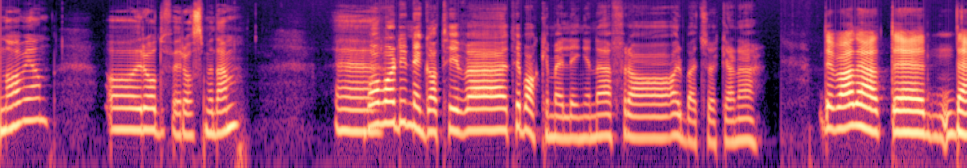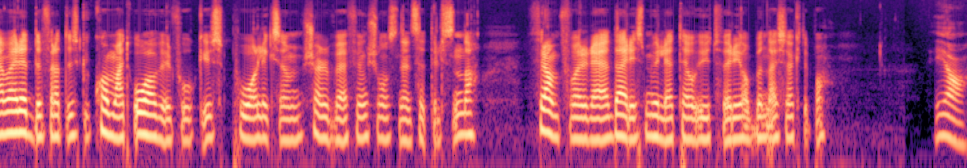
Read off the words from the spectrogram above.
Nav igjen og rådføre oss med dem. Eh, Hva var de negative tilbakemeldingene fra arbeidssøkerne? Det var det at eh, de var redde for at det skulle komme et overfokus på liksom selve funksjonsnedsettelsen, da. Framfor eh, deres mulighet til å utføre jobben de søkte på. Ja,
